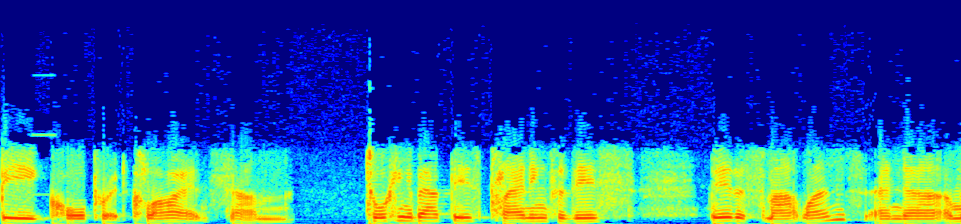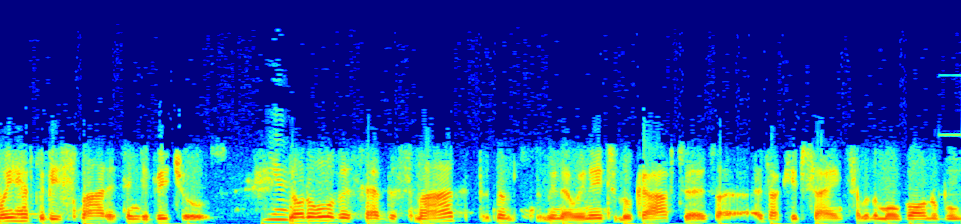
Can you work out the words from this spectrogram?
big corporate clients um, talking about this, planning for this. They're the smart ones, and uh, and we have to be smart as individuals. Yeah. Not all of us have the smarts, but you know we need to look after, as I, as I keep saying, some of the more vulnerable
